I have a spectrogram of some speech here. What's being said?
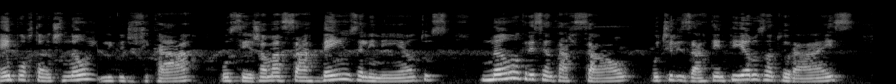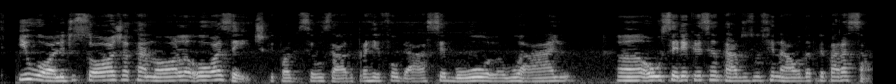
É importante não liquidificar, ou seja, amassar bem os alimentos, não acrescentar sal, utilizar temperos naturais e o óleo de soja, canola ou azeite, que pode ser usado para refogar a cebola, o alho, uh, ou serem acrescentados no final da preparação.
